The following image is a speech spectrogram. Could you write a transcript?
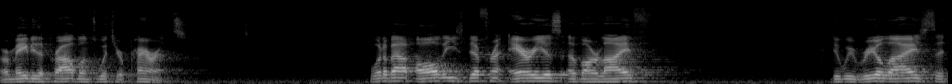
or maybe the problems with your parents. What about all these different areas of our life? Do we realize that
